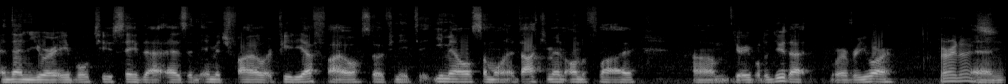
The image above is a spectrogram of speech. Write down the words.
And then you are able to save that as an image file or PDF file. So if you need to email someone a document on the fly, um, you're able to do that wherever you are. Very nice. And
